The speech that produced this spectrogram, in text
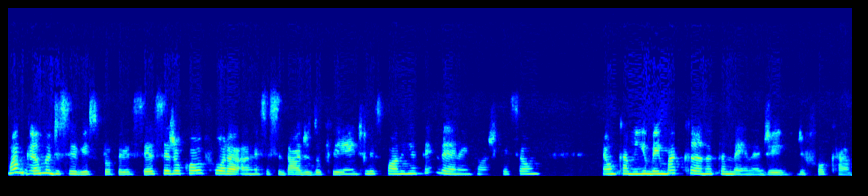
uma gama de serviços para oferecer, seja qual for a necessidade do cliente, eles podem atender, né? Então acho que esse é um, é um caminho bem bacana também, né? De, de focar.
